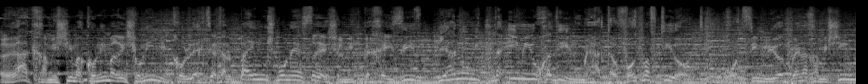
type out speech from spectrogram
רק 50 הקונים הראשונים מקולקציית 2018 של מטבחי זיו ייהנו מתנאים מיוחדים ומהטבות מפתיעות. רוצים להיות בין החמישים?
